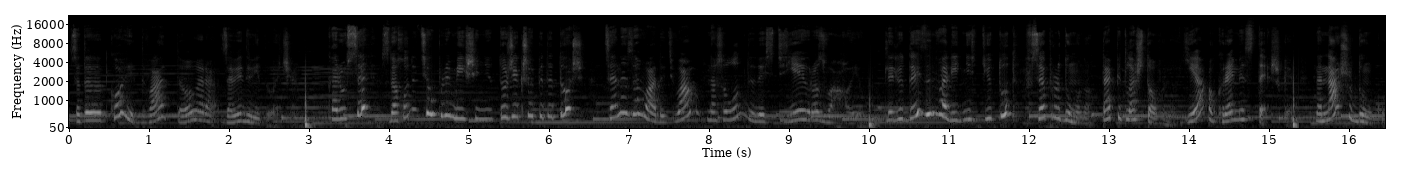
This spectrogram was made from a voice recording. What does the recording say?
за додаткові 2 долара за відвідувача. Карусель знаходиться у приміщенні, тож якщо піде дощ, це не завадить вам насолодитись цією розвагою. Для людей з інвалідністю тут все продумано та підлаштовано. Є окремі стежки. На нашу думку,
